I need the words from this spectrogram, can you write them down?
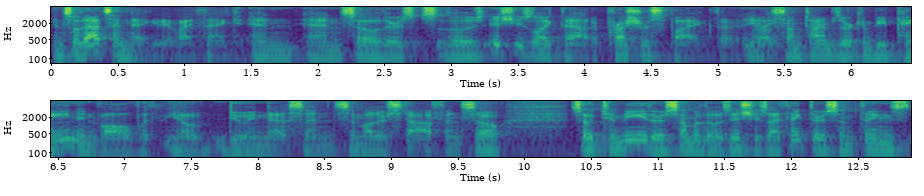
and so that's a negative, I think. And and so there's so there's issues like that, a pressure spike. That you right. know, sometimes there can be pain involved with you know doing this and some other stuff. And so, so to me, there's some of those issues. I think there's some things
